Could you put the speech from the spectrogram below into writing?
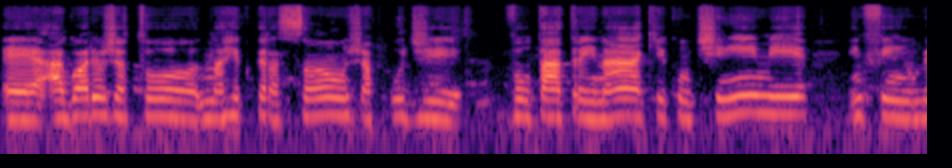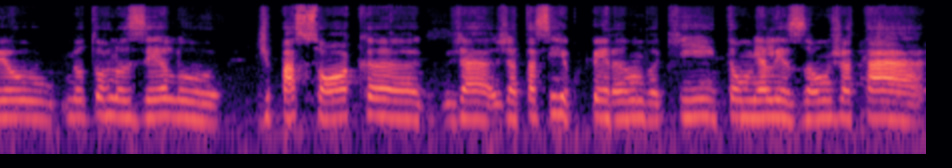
É, agora eu já estou na recuperação, já pude voltar a treinar aqui com o time. Enfim, o meu, meu tornozelo de paçoca já está se recuperando aqui, então minha lesão já está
